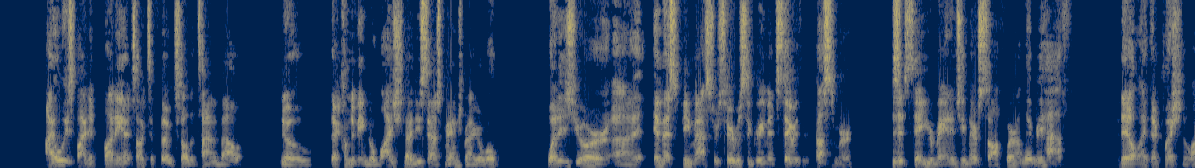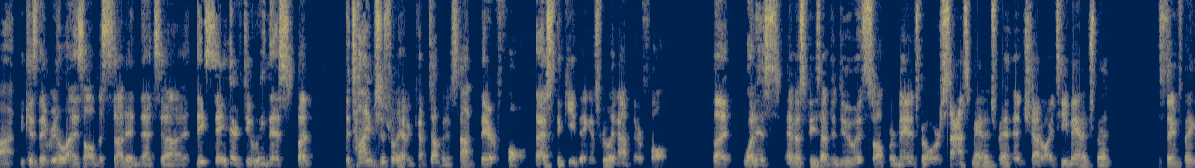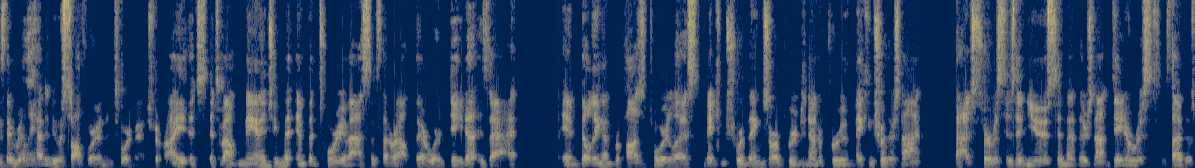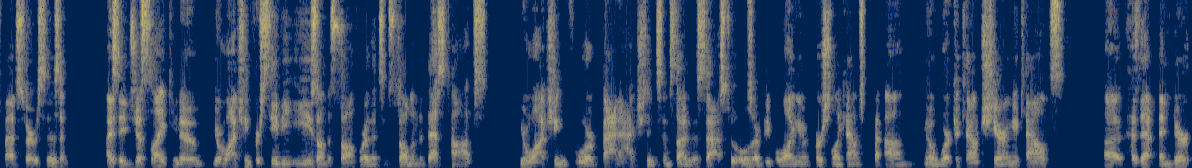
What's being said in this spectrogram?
I always find it funny. I talk to folks all the time about, you know, that come to me and go, why should I do SaaS management? I go, well, what does your uh, MSP master service agreement say with your customer? Does it say you're managing their software on their behalf? They don't like that question a lot because they realize all of a sudden that uh, they say they're doing this, but the times just really haven't kept up and it's not their fault. That's the key thing. It's really not their fault. But what does MSPs have to do with software management or SaaS management and shadow IT management? The same things they really had to do with software inventory management, right? It's it's about managing the inventory of assets that are out there where data is at and building a repository list, making sure things are approved and unapproved, making sure there's not bad services in use and that there's not data risks inside those bad services. And I say, just like, you know, you're watching for CVEs on the software that's installed on the desktops, you're watching for bad actions inside of the SaaS tools. Are people logging in with personal accounts, um, you know, work accounts, sharing accounts? Uh, has that vendor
